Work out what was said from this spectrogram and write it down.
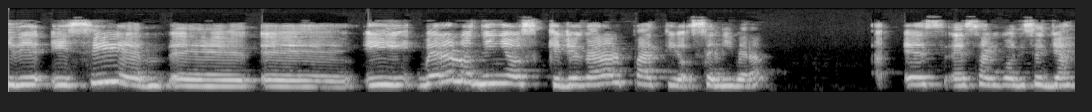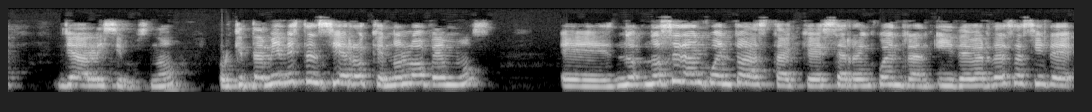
Y, y sí, eh, eh, eh, y ver a los niños que llegar al patio se liberan, es, es algo, dices, ya, ya lo hicimos, ¿no? Porque también este encierro que no lo vemos, eh, no, se dan cuenta hasta que se reencuentran y de verdad es así de,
